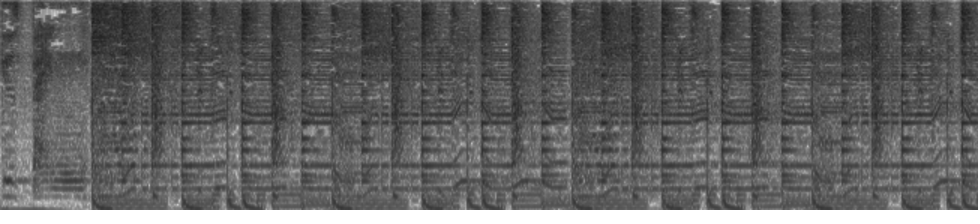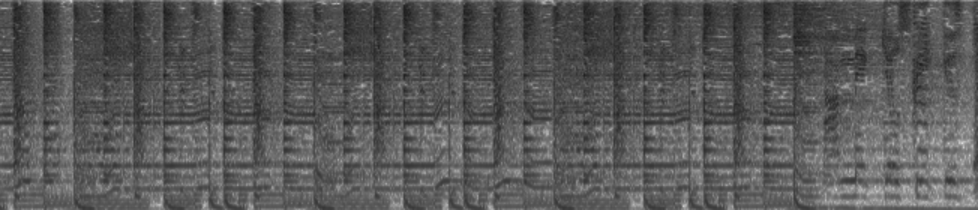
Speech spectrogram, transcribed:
kick is bang. Speakers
